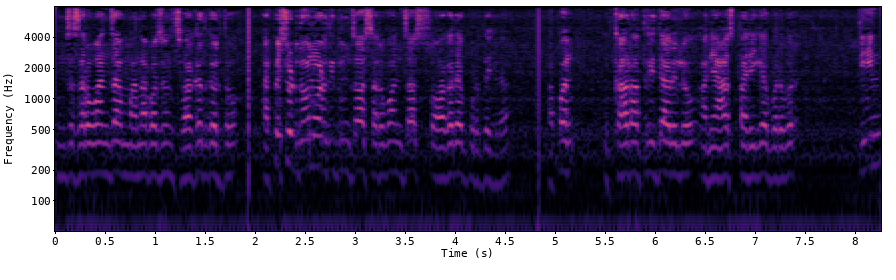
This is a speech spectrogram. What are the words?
तुमचं सर्वांचा मनापासून स्वागत करतो. एपिसोड दोन वरती तुमचा सर्वांचा स्वागत आहे पुरते एकदा. आपण काल रात्री ते आलेलो आणि आज तारीख आहे बरोबर तीन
